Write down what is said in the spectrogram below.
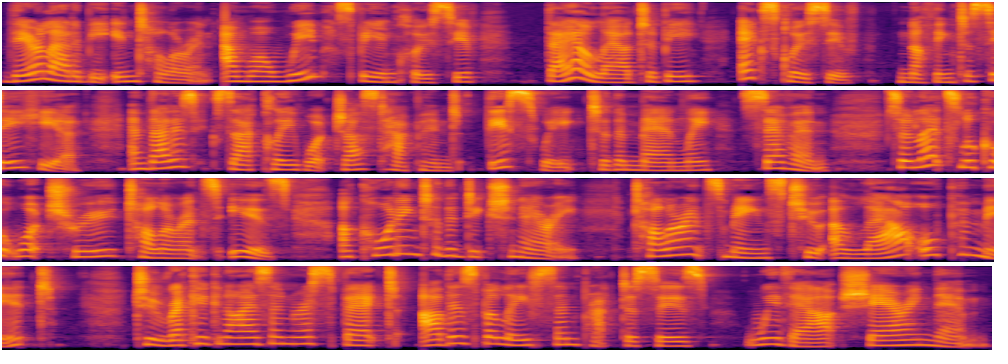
they're allowed to be intolerant. And while we must be inclusive, they're allowed to be exclusive. Nothing to see here. And that is exactly what just happened this week to the Manly Seven. So let's look at what true tolerance is. According to the dictionary, tolerance means to allow or permit, to recognize and respect others' beliefs and practices without sharing them.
